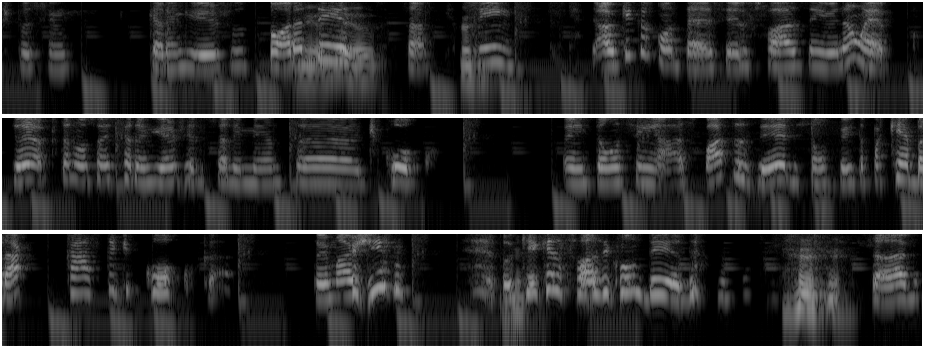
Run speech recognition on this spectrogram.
Tipo assim, caranguejo tora Meu dedo, Deus. sabe? Sim. Aí o que que acontece? Eles fazem, não é, pra ter noção, esse caranguejo ele se alimenta de coco. Então, assim, as patas dele são feitas para quebrar casca de coco, cara. Então imagina o que que eles fazem com o dedo, sabe?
